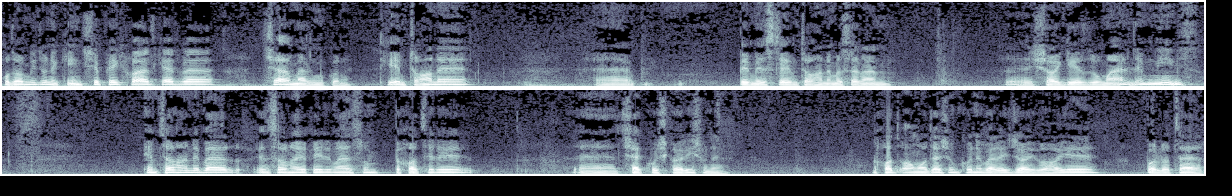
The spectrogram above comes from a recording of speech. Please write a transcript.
خدا می‌دونه که این چه فکر خواهد کرد و چه عمل می‌کنه. دیگه امتحان به مثل امتحان مثلا شاگرد و معلم نیست. امتحان بر انسان های غیر معصوم به خاطر چکشکاریشونه. می‌خواد آمادهشون کنه برای جایگاه های بالاتر.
